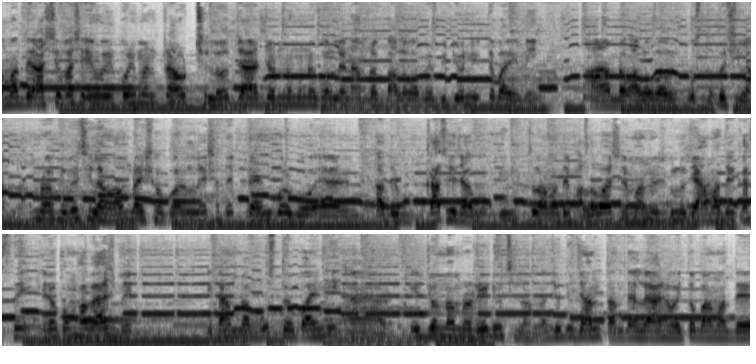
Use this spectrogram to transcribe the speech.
আমাদের আশেপাশে ওই পরিমাণ ক্রাউড ছিল, যার জন্য মনে করলেন আমরা ভালোভাবে ভিডিও নিতে পারিনি। আর আমরা ভালোভাবে প্রস্তুত ছিলাম না। আমরা ভেবেছিলাম আমরা সকলের সাথে প্ল্যান করব তাদের কাছে যাব। কিন্তু আমাদের ভালোবাসার মানুষগুলো যে আমাদের কাছে এরকমভাবে আসবে, এটা আমরা বুঝতেও পারিনি আর এর জন্য আমরা রেডিও ছিলাম না। যদি জানতাম তাহলে আর হয়তো বা আমাদের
